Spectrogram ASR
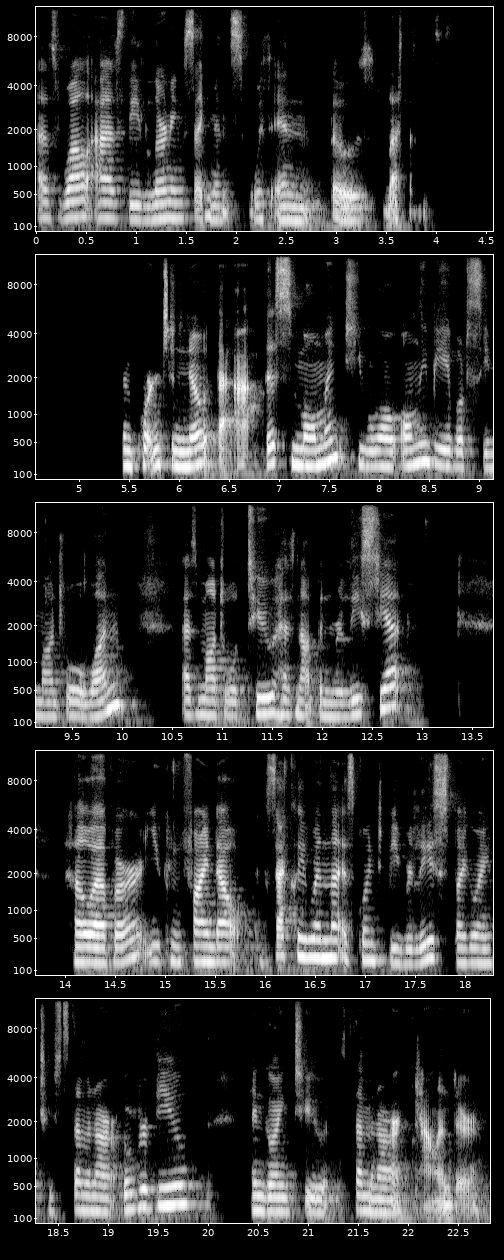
as well as the learning segments within those lessons. It's important to note that at this moment, you will only be able to see module one as module two has not been released yet. However, you can find out exactly when that is going to be released by going to seminar overview and going to seminar calendar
